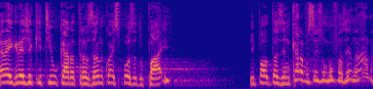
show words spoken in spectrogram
era a igreja que tinha o cara transando com a esposa do pai. E Paulo está dizendo, cara, vocês não vão fazer nada.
